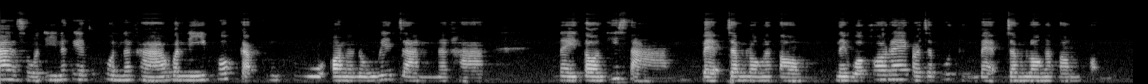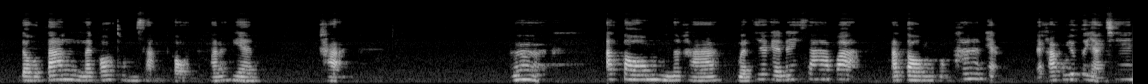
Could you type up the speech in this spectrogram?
ค่ะ สวัสดีนักเรียนทุกคนนะคะ วันนี้พบกับคุณครูอรนงเวจันทร์นะคะ ในตอนที่ 3 แบบจำลองอะตอม ในหัวข้อแรกเราจะพูดถึงแบบจำลองอะตอมของดอลตันและก็ทอมสันก่อนนะคะนักเรียนค่ะอะตอมนะคะ เหมือนที่นักเรียนได้ทราบว่าอะตอมของธาตุเนี่ยนะคะคุณยกตัวอย่างเช่น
